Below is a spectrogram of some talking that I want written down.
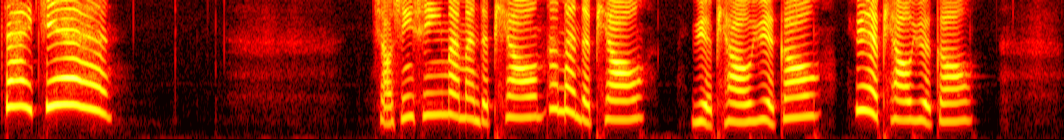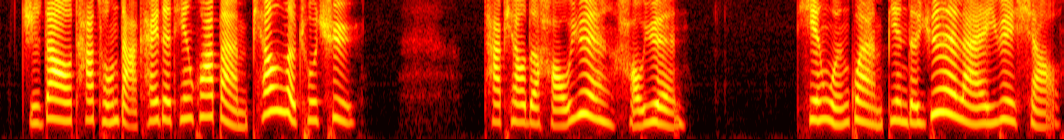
再见！小星星慢慢的飘，慢慢的飘，越飘越高，越飘越高，直到它从打开的天花板飘了出去。它飘得好远好远。天文馆变得越来越小，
